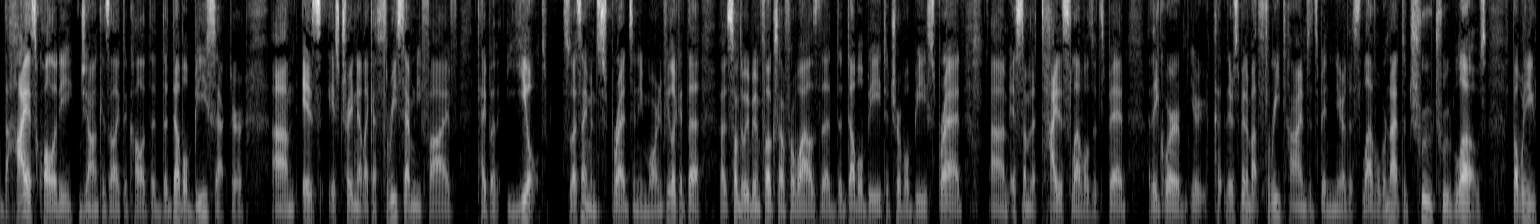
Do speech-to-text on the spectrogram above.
the highest quality junk, as I like to call it, the, the double B sector, um, is is trading at like a 375 type of yield. So that's not even spreads anymore. And if you look at the uh, something we've been focused on for a while is the the double B to triple B spread um, is some of the tightest levels it's been. I think where there's been about three times it's been near this level. We're not at the true true lows, but when you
